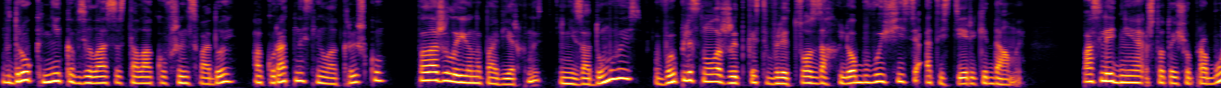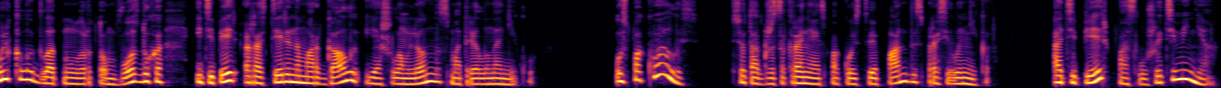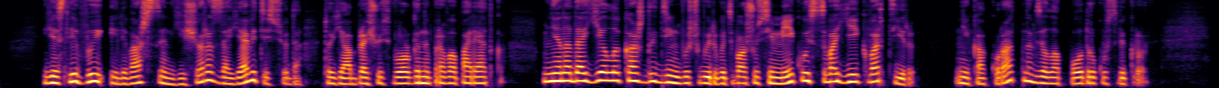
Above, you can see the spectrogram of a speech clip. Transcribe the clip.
Вдруг Ника взяла со стола кувшин с водой, аккуратно сняла крышку, положила ее на поверхность и, не задумываясь, выплеснула жидкость в лицо захлебывающейся от истерики дамы. Последняя что-то еще пробулькала, глотнула ртом воздуха и теперь растерянно моргала и ошеломленно смотрела на Нику. «Успокоилась?» — все так же сохраняя спокойствие панды, спросила Ника. «А теперь послушайте меня. Если вы или ваш сын еще раз заявитесь сюда, то я обращусь в органы правопорядка. Мне надоело каждый день вышвыривать вашу семейку из своей квартиры». Ника аккуратно взяла под руку свекровь.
